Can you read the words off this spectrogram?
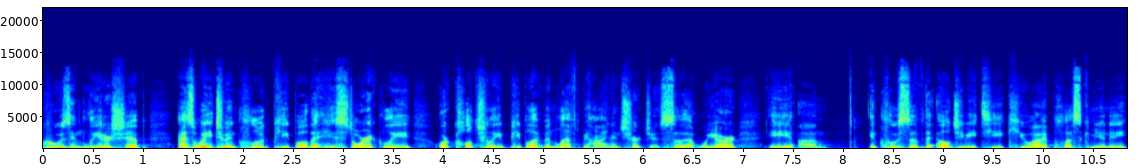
who's in leadership as a way to include people that historically or culturally people have been left behind in churches so that we are a um, inclusive the lgbtqi plus community.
